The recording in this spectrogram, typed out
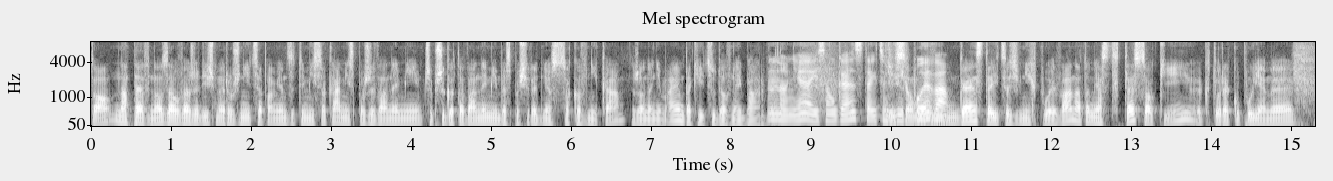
to na pewno zauważyliśmy różnicę pomiędzy tymi sokami spożywanymi czy przygotowanymi bezpośrednio z sokownika, że one nie mają takiej cudownej barwy. No nie, i są gęste i coś I w nich są pływa. gęste i coś w nich pływa, natomiast te soki, które kupujemy w,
